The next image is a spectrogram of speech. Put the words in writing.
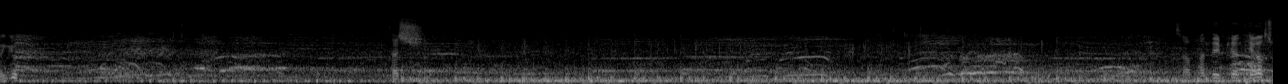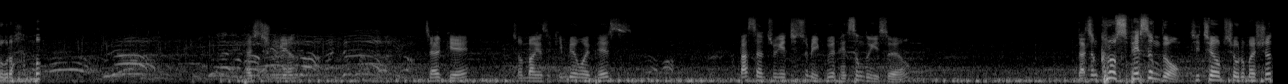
연결. 다시. 반대편 대각 쪽으로 한 번. 다시 측면. 짧게. 전방에서 김병호의 패스. 박스 안쪽에 치수미 있고요. 백성동이 있어요. 낮은 크로스 백성동. 지체 없이 오른발 슛.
